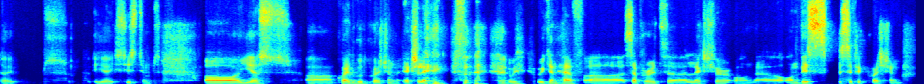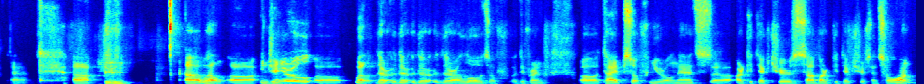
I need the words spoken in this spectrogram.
types of AI systems? Uh, yes, Uh, quite good question. Actually, we, we can have a separate uh, lecture on uh, on this specific question. Uh, uh, well, in general, well, there, there, there, there are loads of different types of neural nets, architectures, sub-architectures, and so on.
